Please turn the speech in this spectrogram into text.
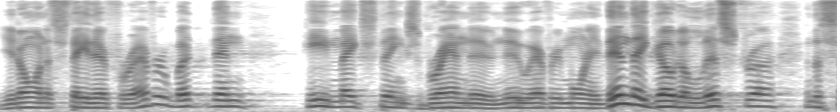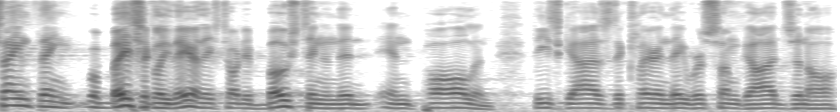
You don't want to stay there forever, but then he makes things brand new, new every morning. Then they go to Lystra, and the same thing, well, basically there they started boasting, and then in Paul and these guys declaring they were some gods and all.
